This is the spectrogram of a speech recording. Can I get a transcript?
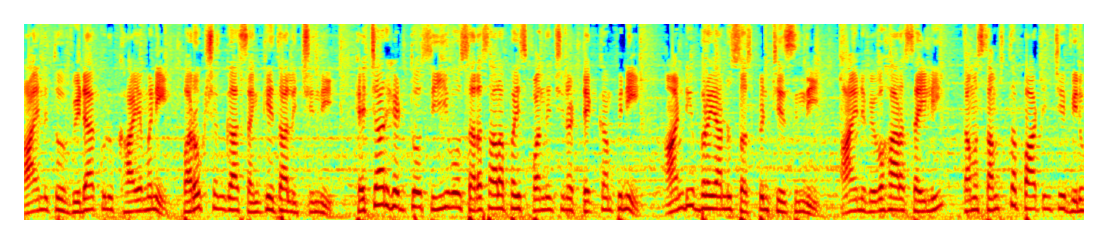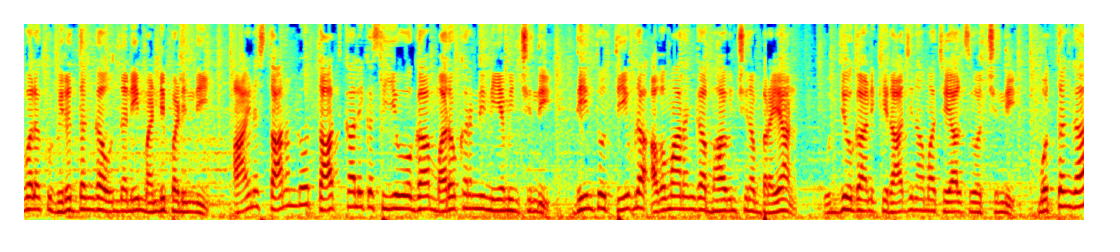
ఆయనతో విడాకులు ఖాయమని పరోక్షంగా సంకేతాలిచ్చింది. హెచ్ఆర్ హెడ్తో సీఈఓ సరసాలపై స్పందించిన టెక్ కంపెనీ ఆండీ బ్రయాన్ను సస్పెండ్ చేసింది. ఆయన వ్యవహార శైలి తమ సంస్థ పాటించే విలువలకు విరుద్ధంగా ఉందని మండిపడింది. ఆయన స్థానంలో తాత్కాలిక సీఈఓగా మరొకరిని నియమించింది. దీంతో తీవ్ర అవమానంగా భావించిన బ్రయాన్ ఉద్యోగానికి రాజీనామా చేయాల్సి వచ్చింది. మొత్తంగా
